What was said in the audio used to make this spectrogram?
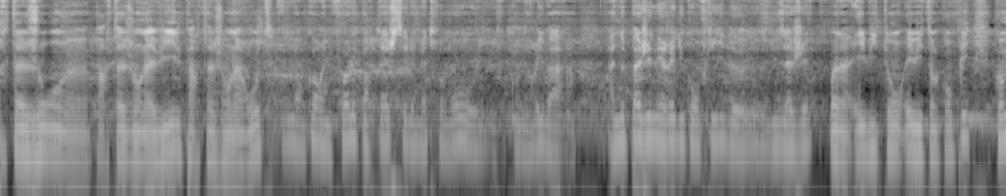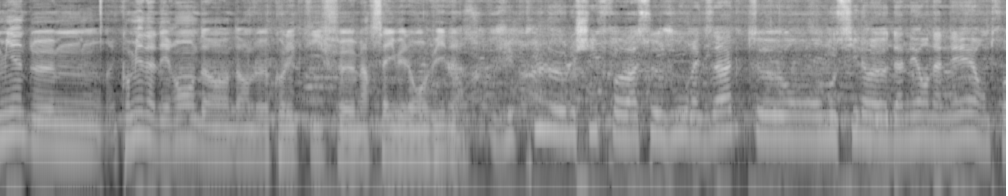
partageons, euh, partageons la ville, partageons la route. Là encore une fois, le partage, c'est le maître mot. Il faut qu'on arrive à, à ne pas générer du conflit d'usagers. Voilà, évitons, évitons le conflit. Combien de, combien d'adhérents dans, dans le collectif euh, Marseille Vélo en ville J'ai plus le, le chiffre à ce jour exact. Euh, On oscille d'année en année entre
